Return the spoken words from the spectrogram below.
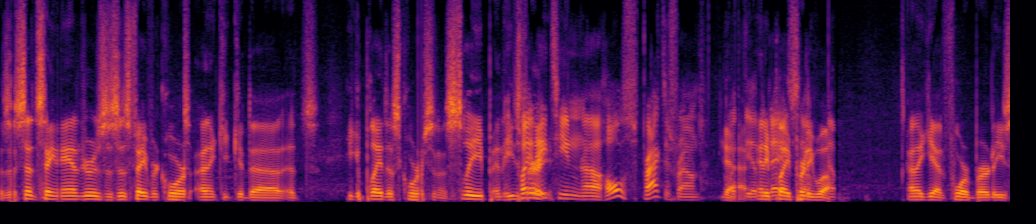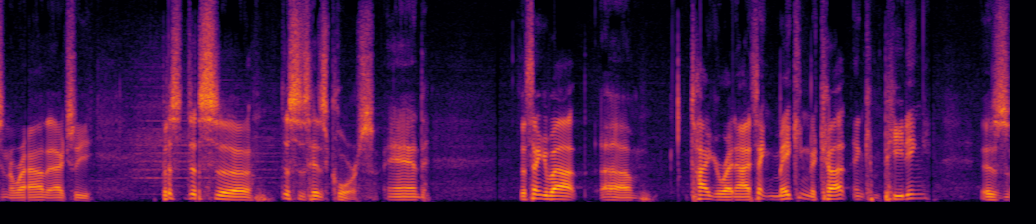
as I said, St. Andrews is his favorite course. I think he could. Uh, it's he could play this course in his sleep, and he played very, 18 uh, holes practice round. Yeah, and he day, played so, pretty well. Yep. I think he had four birdies in the round. Actually, but this this uh, this is his course, and the thing about um, Tiger right now, I think making the cut and competing is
